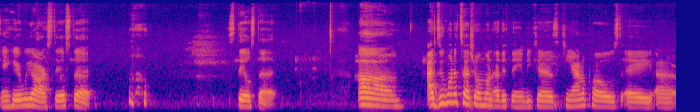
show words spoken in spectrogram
And here we are still stuck. Still stuck. Um i do want to touch on one other thing because kiana posed a uh,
